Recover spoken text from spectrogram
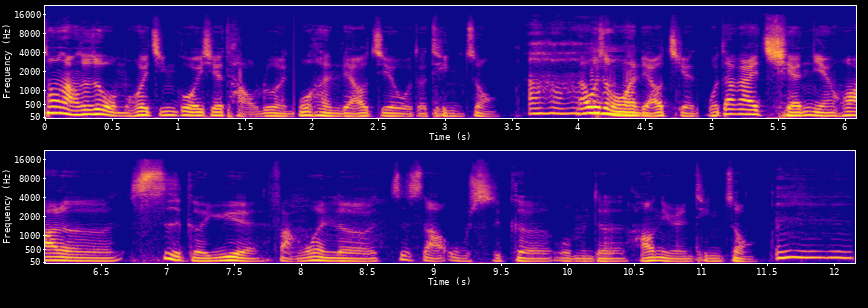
通常就是我们会经过一些讨论，我很了解我的听众。那为什么我很了解？我大概前年花了四个月访问了至少五十个我们的好女人听众，嗯，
